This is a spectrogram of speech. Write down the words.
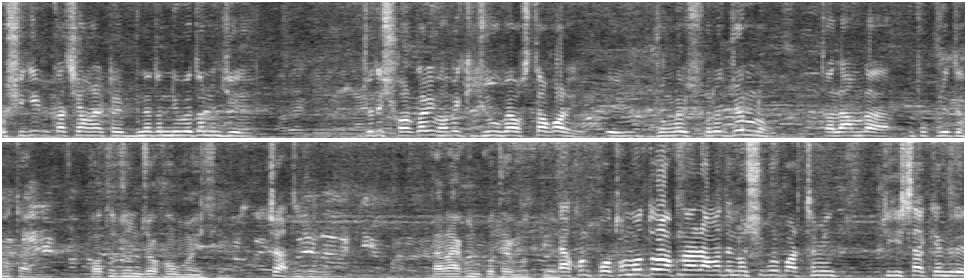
ওসিকির কাছে আমার একটা বিনোদন নিবেদন যে যদি সরকারিভাবে কিছু ব্যবস্থা করে এই জঙ্গলের সুরের জন্য তাহলে আমরা উপকৃত হতাম। কতজন জখম হয়েছে? চারজন। তারা এখন কোথায় ভর্তি এখন প্রথমত আপনার আমাদের নসিপুর প্রাথমিক চিকিৎসা কেন্দ্রে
